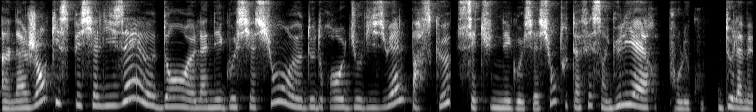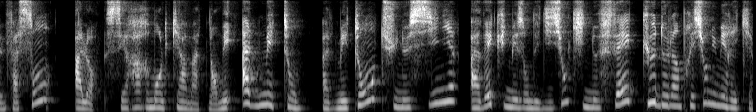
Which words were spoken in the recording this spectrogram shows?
un agent qui est spécialisé dans la négociation de droits audiovisuels? Parce que c'est une négociation tout à fait singulière, pour le coup. De la même façon, alors, c'est rarement le cas maintenant, mais admettons, admettons, tu ne signes avec une maison d'édition qui ne fait que de l'impression numérique.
